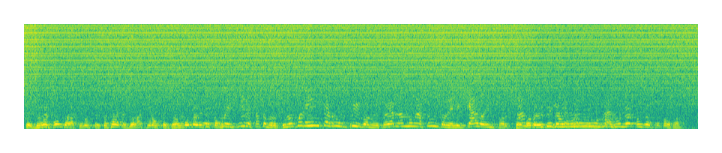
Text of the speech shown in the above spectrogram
que yo en el fondo la quiero a usted, usted sabe que yo la quiero a usted, yo no puedo permitir Es como... mentira, Tato, pero tú no puedes interrumpir cuando estoy hablando de un asunto delicado e importante. No puedo permitir que una cosa, esa cosa. Que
